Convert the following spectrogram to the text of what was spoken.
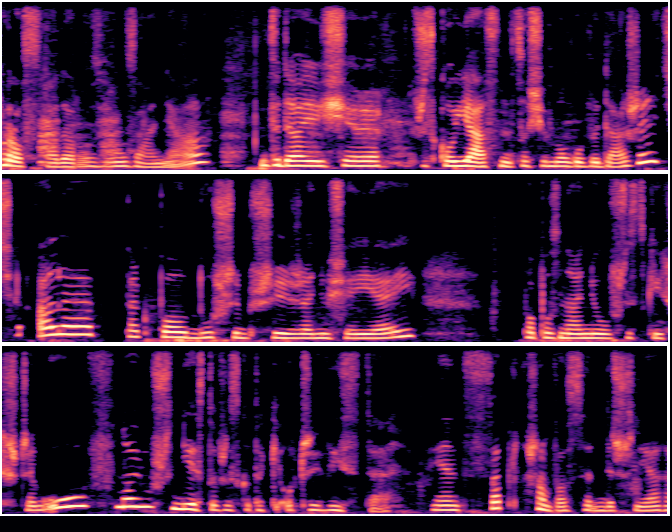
prosta do rozwiązania. Wydaje się wszystko jasne, co się mogło wydarzyć, ale tak po dłuższym przyjrzeniu się jej, po poznaniu wszystkich szczegółów, no już nie jest to wszystko takie oczywiste. Więc zapraszam Was serdecznie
